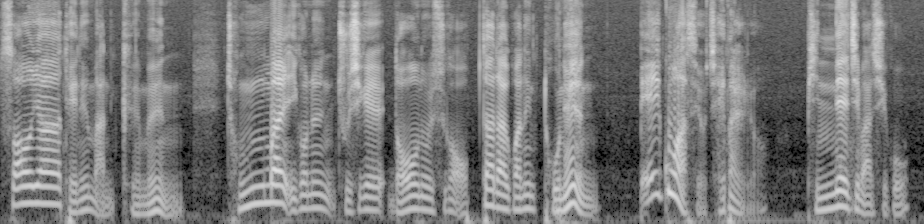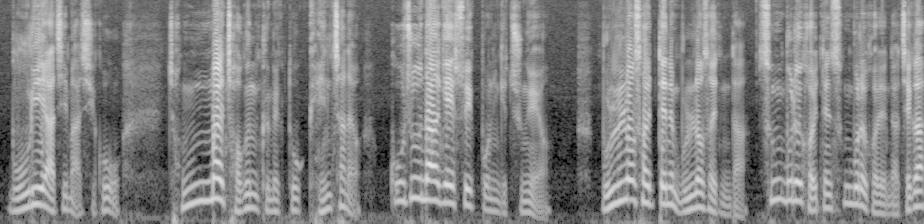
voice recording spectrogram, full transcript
써야 되는 만큼은 정말 이거는 주식에 넣어 놓을 수가 없다라고 하는 돈은 빼고 하세요. 제발요. 빚내지 마시고 무리하지 마시고 정말 적은 금액도 괜찮아요. 꾸준하게 수익 보는 게 중요해요. 물러설 때는 물러서야 된다. 승부를 걸 때는 승부를 걸어야 된다. 제가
